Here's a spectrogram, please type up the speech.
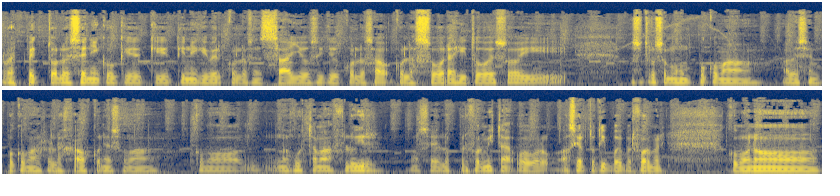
respecto a lo escénico que, que tiene que ver con los ensayos y que con, los, con las horas y todo eso. Y nosotros somos un poco más, a veces un poco más relajados con eso, más como nos gusta más fluir, no sé, los performistas o a cierto tipo de performer, como no,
